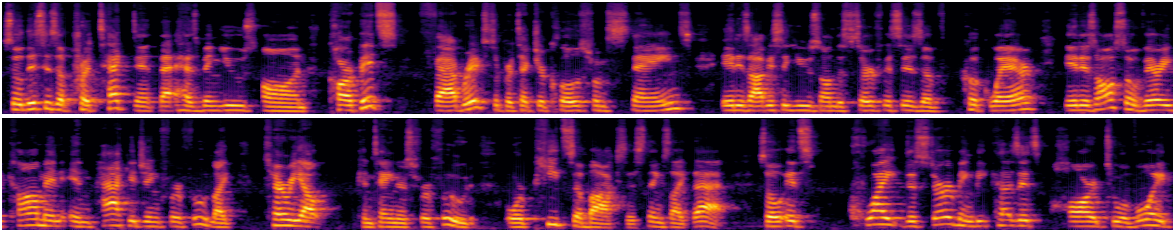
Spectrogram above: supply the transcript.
So, this is a protectant that has been used on carpets, fabrics to protect your clothes from stains. It is obviously used on the surfaces of cookware. It is also very common in packaging for food, like carry out containers for food or pizza boxes, things like that. So it's quite disturbing because it's hard to avoid.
